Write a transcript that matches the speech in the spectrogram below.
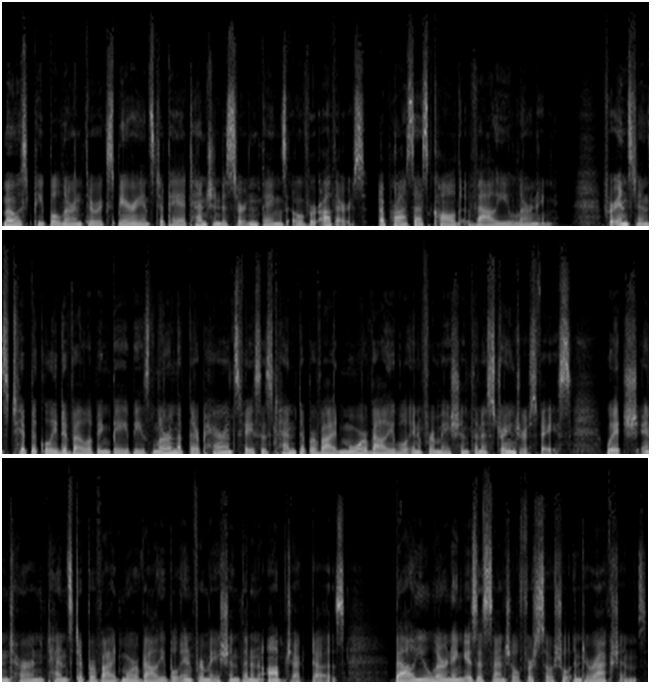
Most people learn through experience to pay attention to certain things over others, a process called value learning. For instance, typically developing babies learn that their parents' faces tend to provide more valuable information than a stranger's face, which, in turn, tends to provide more valuable information than an object does. Value learning is essential for social interactions.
